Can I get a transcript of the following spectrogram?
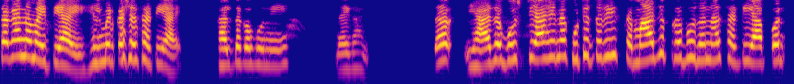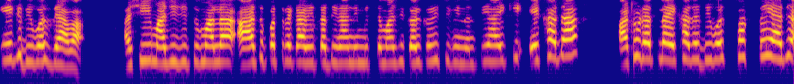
सगळ्यांना माहिती आहे. हेल्मेट कशासाठी आहे? घालतं का कोणी? नाही घाल तर ह्या ज्या गोष्टी आहे ना कुठेतरी समाज प्रबोधनासाठी आपण एक दिवस द्यावा. अशी माझी जी तुम्हाला आज पत्रकारिता दिनानिमित्त माझी कळकळीची विनंती आहे की एखादा आठवड्यातला एखादा दिवस फक्त ह्या ज्या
